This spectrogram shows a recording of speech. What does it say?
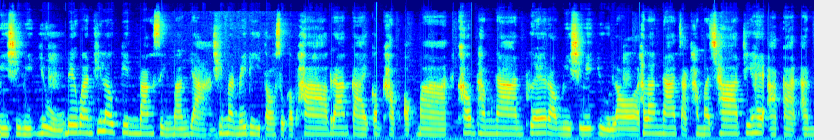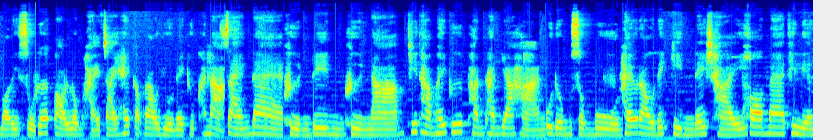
มีชีวิตอยู่ ในวันที่เรากินบางสิ่งบางอย่าง ที่มันไม่ดีต่อสุขภาพ ร่างกายก็ขับออกมา เข้าทำงานเพื่อให้เรามีชีวิตอยู่รอด พลังงานจากธรรมชาติที่ให้อากาศอันบริสุทธิ์เพื่อต่อลมหายใจให้กับเราอยู่ในทุกขณะ แสงแดดผืนดินผืนน้ำที่ทำให้พืชพันธุ์ธัญญาหาร อุดมสมบูรณ์ ให้เราได้กินได้ใช้ พ่อแม่ที่เลี้ยง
